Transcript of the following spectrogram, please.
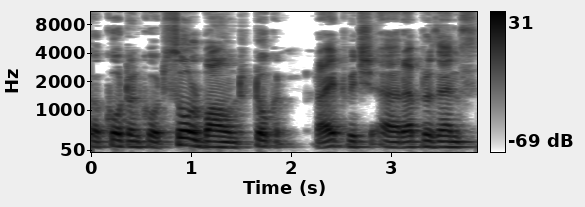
uh, quote unquote, soul-bound token, right? Which uh, represents,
